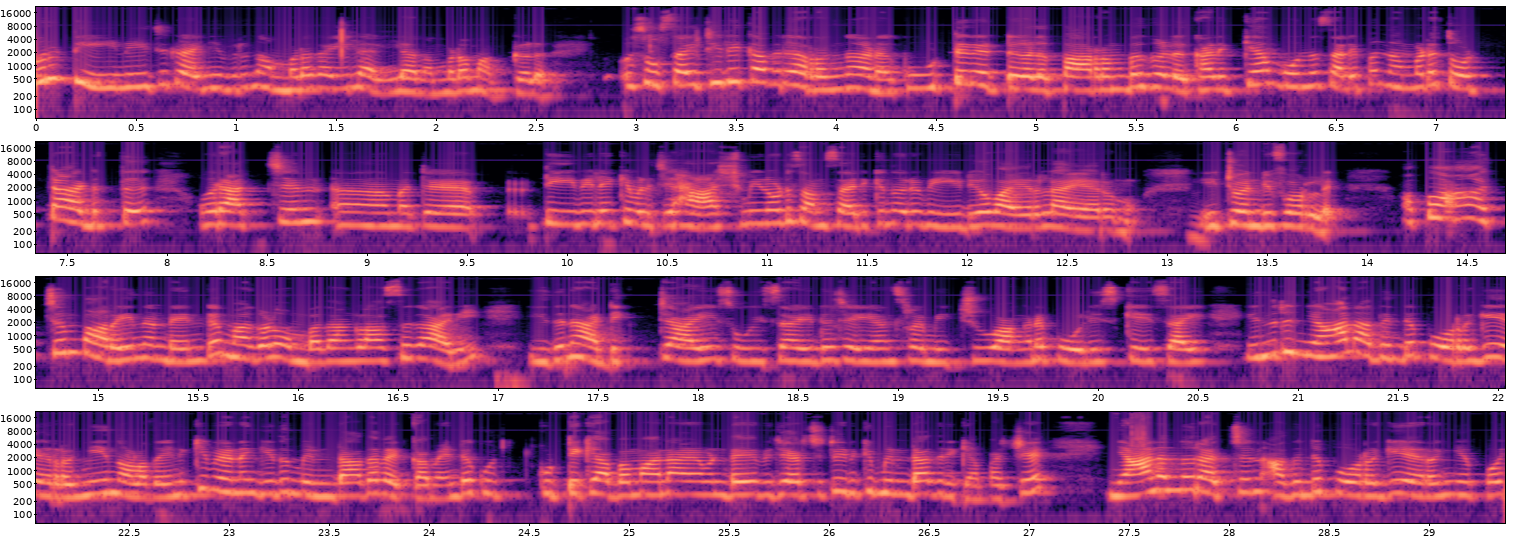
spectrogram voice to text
ഒരു ടീനേജ് കഴിഞ്ഞ് ഇവർ നമ്മുടെ കയ്യിലല്ല നമ്മുടെ മക്കൾ. സൊസൈറ്റിയിലേക്ക് അവർ ഇറങ്ങാണ്. കൂട്ടുകെട്ടുകൾ പറമ്പുകൾ കളിക്കാൻ പോകുന്ന സ്ഥലം. ഇപ്പം നമ്മുടെ തൊട്ടടുത്ത് ഒരു അച്ഛൻ മറ്റേ ടി വിയിലേക്ക് വിളിച്ച് ഹാഷ്മിനോട് സംസാരിക്കുന്ന ഒരു വീഡിയോ വൈറലായിരുന്നു ഈ ട്വന്റി ഫോറിൽ അപ്പോൾ ആ അച്ഛൻ പറയുന്നുണ്ട് എന്റെ മകൾ ഒമ്പതാം ക്ലാസ്സുകാരി ഇതിന് അഡിക്റ്റായി സൂയിസൈഡ് ചെയ്യാൻ ശ്രമിച്ചു അങ്ങനെ പോലീസ് കേസായി എന്നിട്ട് ഞാൻ അതിന്റെ പുറകെ ഇറങ്ങി എന്നുള്ളത് എനിക്ക് വേണമെങ്കിൽ ഇത് മിണ്ടാതെ വെക്കാം. എന്റെ കുട്ടിക്ക് അപമാനമായതുകൊണ്ട് വിചാരിച്ചിട്ട് എനിക്ക് മിണ്ടാതിരിക്കാം. പക്ഷേ ഞാൻ എന്നൊരു അച്ഛൻ അതിന്റെ പുറകെ ഇറങ്ങിയപ്പോൾ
